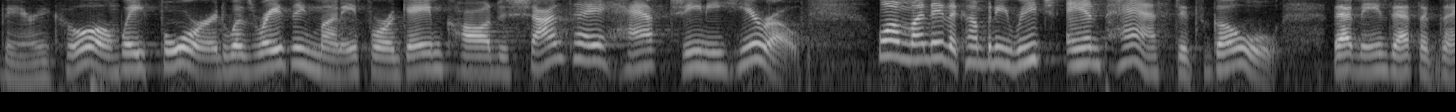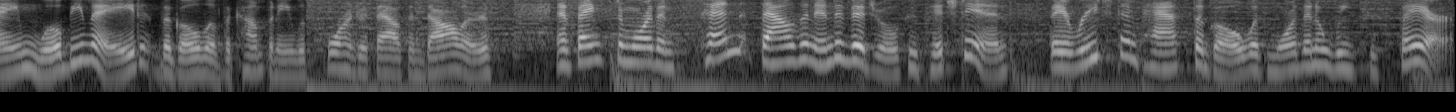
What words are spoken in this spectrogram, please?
Very cool. Way Forward was raising money for a game called Shantae Half Genie Hero. Well, on Monday, the company reached and passed its goal. That means that the game will be made. The goal of the company was $400,000. And thanks to more than 10,000 individuals who pitched in, they reached and passed the goal with more than a week to spare.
